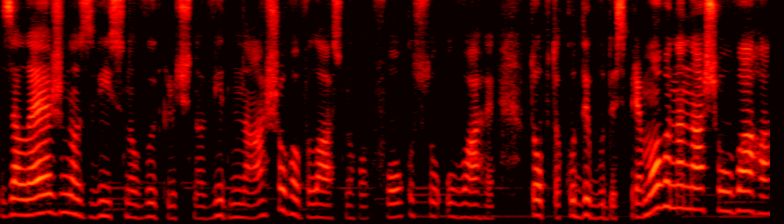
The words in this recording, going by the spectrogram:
залежно, звісно, виключно від нашого власного фокусу уваги, тобто куди буде спрямована наша увага,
